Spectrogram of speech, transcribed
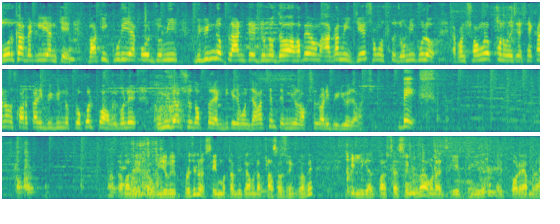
গোর্খা ব্যাটালিয়নকে। বাকি কুড়ি একর জমি বিভিন্ন প্লান্টের জন্য দেওয়া হবে এবং আগামী যে সমস্ত জমিগুলো এখন সংরক্ষণ হয়েছে সেখানেও সরকারি বিভিন্ন প্রকল্প হবে বলে ভূমিদর্শ দপ্তর একদিকে যেমন জানাচ্ছেন তেমনিও নকশালবাড়ি ভিডিও জানাচ্ছেন। বেশ। আমাদের একটা অভিযোগ পড়েছিল সেই মোতাবেক আমরা প্রশাসনিকভাবে ইলিগাল কনস্ট্রাকশনগুলো আমরা আজকে ভেঙে দেবো। এরপরে আমরা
